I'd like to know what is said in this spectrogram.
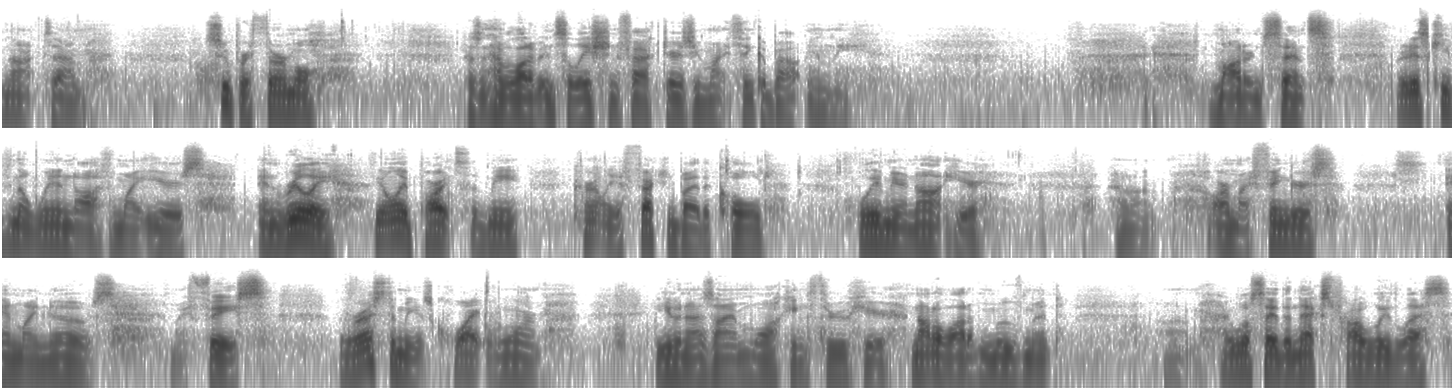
not um, super thermal, doesn't have a lot of insulation factors you might think about in the modern sense, but it is keeping the wind off of my ears. And really, the only parts of me currently affected by the cold, believe me or not here, uh, are my fingers and my nose, my face. The rest of me is quite warm, even as I'm walking through here. Not a lot of movement. Um, I will say the next probably less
